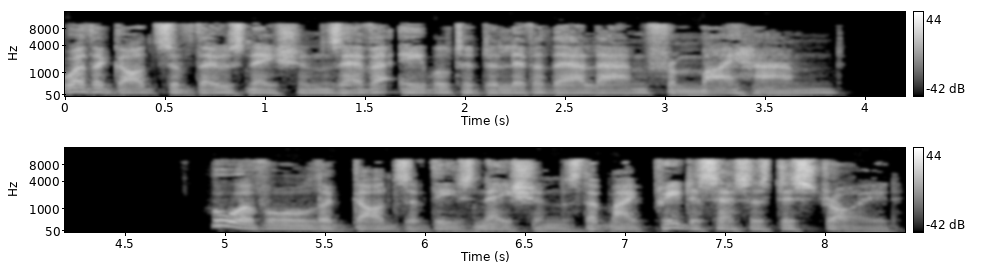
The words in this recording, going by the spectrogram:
Were the gods of those nations ever able to deliver their land from my hand? Who of all the gods of these nations that my predecessors destroyed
